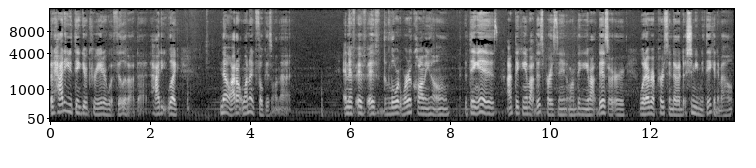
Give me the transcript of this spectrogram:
But how do you think your creator would feel about that? How do you like no, I don't want to focus on that. And if, if if the Lord were to call me home, the thing is, I'm thinking about this person or I'm thinking about this or, or whatever person that I shouldn't even be thinking about.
